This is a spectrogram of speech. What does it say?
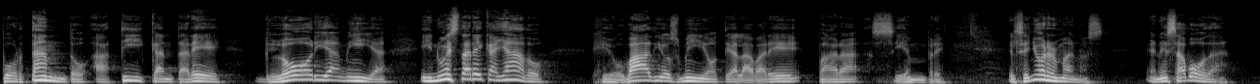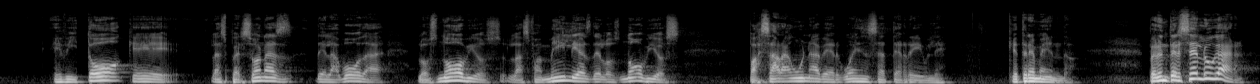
por tanto a ti cantaré, gloria mía, y no estaré callado. Jehová Dios mío, te alabaré para siempre. El Señor, hermanos, en esa boda evitó que las personas de la boda, los novios, las familias de los novios, pasaran una vergüenza terrible Qué tremendo. Pero en tercer lugar,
